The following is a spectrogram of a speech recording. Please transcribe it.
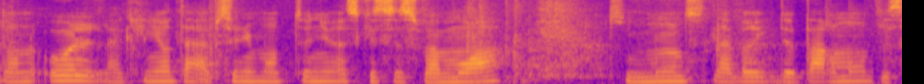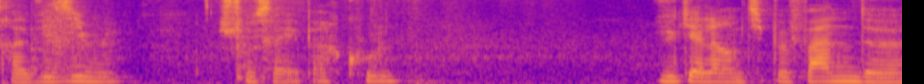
dans le hall, la cliente a absolument tenu à ce que ce soit moi qui monte la brique de parement qui sera visible. Je trouve ça hyper cool. Vu qu'elle est un petit peu fan de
